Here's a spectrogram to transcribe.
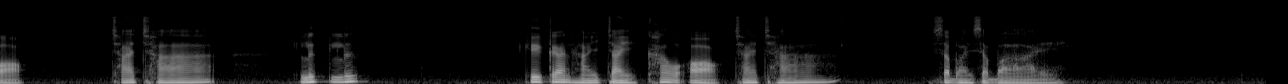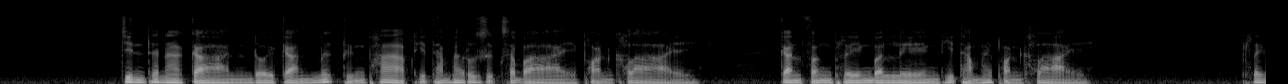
ออก ช้าๆลึกๆคือการหายใจเข้าออกช้าๆสบายๆจินตนาการโดยการนึกถึงภาพที่ทำให้รู้สึกสบายผ่อนคลาย การฟังเพลงบรรเลงที่ทำให้ผ่อนคลาย เพลง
